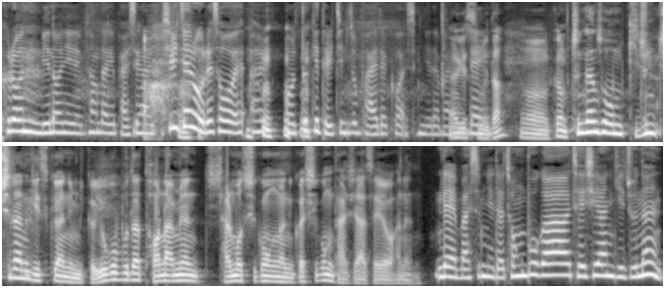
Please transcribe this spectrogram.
그런 민원이 상당히 발생할 실제로 그래서 할- 어떻게 될지는 좀 봐야 될 것 같습니다만. 알겠습니다. 어, 그럼 층간 소음 기준치라는 게 있을 거 아닙니까? 요거보다 더 나면 잘못 시공하니까 시공 다시 하세요 하는. 네, 맞습니다. 정부가 제시한 기준은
